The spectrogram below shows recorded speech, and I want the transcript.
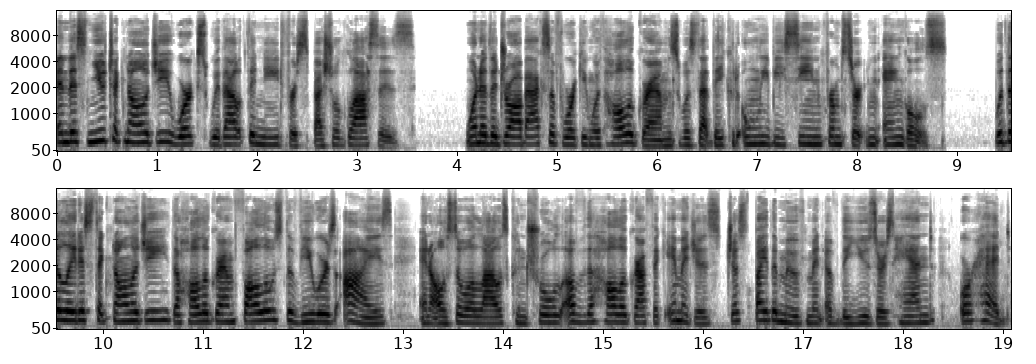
And this new technology works without the need for special glasses. One of the drawbacks of working with holograms was that they could only be seen from certain angles. With the latest technology, the hologram follows the viewer's eyes and also allows control of the holographic images just by the movement of the user's hand or head.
